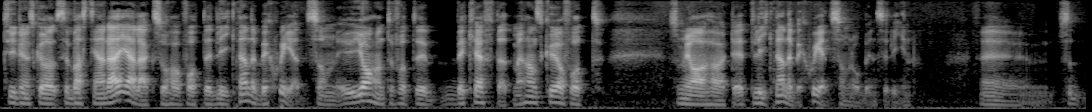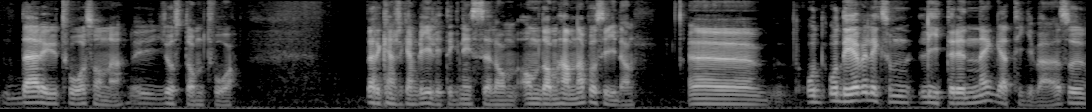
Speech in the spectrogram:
tydligen ska Sebastian Rajalaxo ha fått ett liknande besked. Som, jag har inte fått det bekräftat, men han ska ju ha fått, som jag har hört, ett liknande besked som Robin Selin. Så där är ju två sådana, just de två. Där det kanske kan bli lite gnissel om, om de hamnar på sidan. Eh, och, och det är väl liksom lite det negativa. Alltså,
